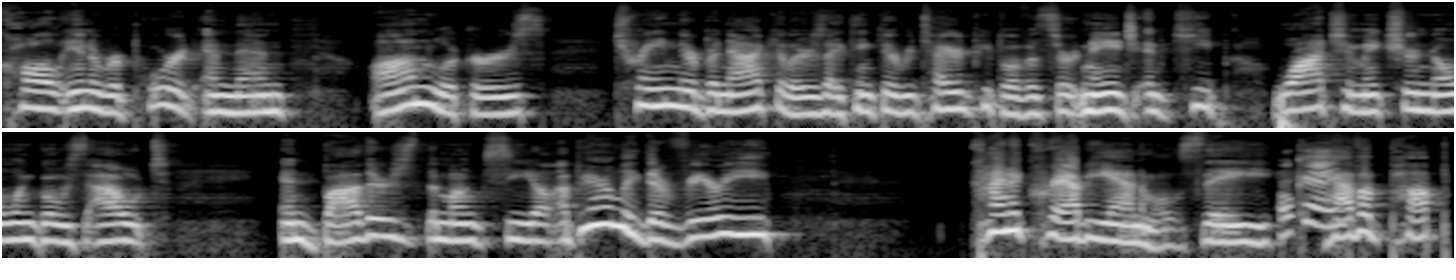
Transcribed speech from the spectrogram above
call in a report and then onlookers train their binoculars. I think they're retired people of a certain age and keep watch and make sure no one goes out and bothers the monk seal. Apparently, they're very kind of crabby animals. They Okay. have a pup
